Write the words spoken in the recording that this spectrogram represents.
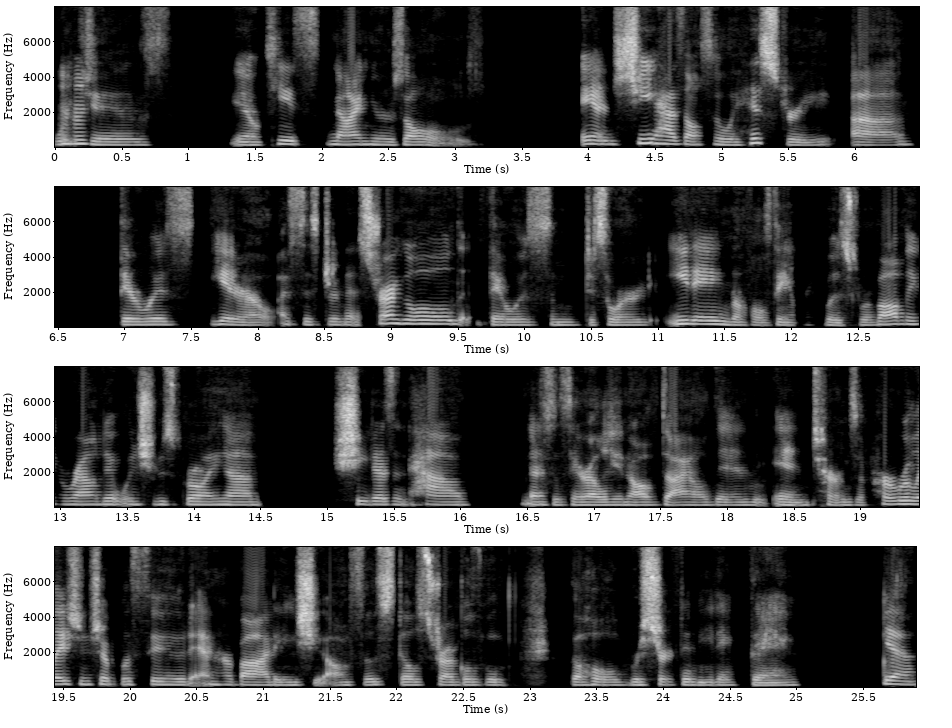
Mm-hmm. which mm-hmm. is, you know, he's nine years old. And she has also a history of there was, you know, a sister that struggled. There was some disordered eating. The whole family was revolving around it when she was growing up. She doesn't have necessarily an all dialed in in terms of her relationship with food and her body. She also still struggles with the whole restricted eating thing. Yeah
